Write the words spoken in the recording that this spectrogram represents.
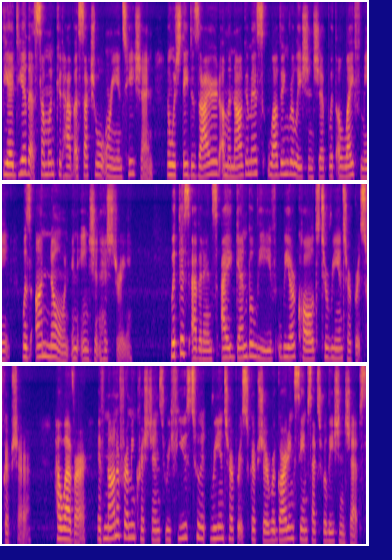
The idea that someone could have a sexual orientation in which they desired a monogamous, loving relationship with a life mate was unknown in ancient history. With this evidence, I again believe we are called to reinterpret Scripture. However, if non affirming Christians refuse to reinterpret Scripture regarding same sex relationships,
